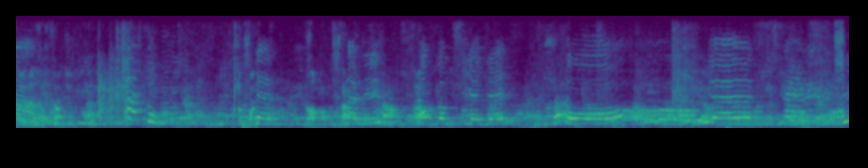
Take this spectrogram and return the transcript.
To ile zostanie? A, tu. Dokładnie. Cztery. No, sprawdź. Cztery. sprawdź, tak. Odjąć jeden. To jest trzy.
